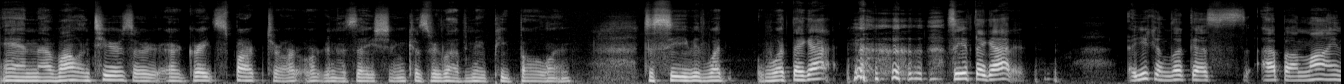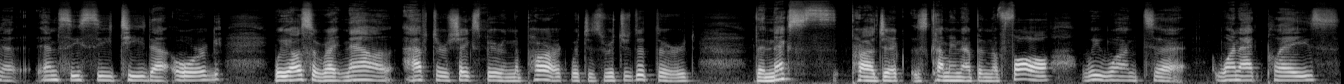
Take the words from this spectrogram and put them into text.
And uh, volunteers are, are, a great spark to our organization because we love new people and to see what what they got. See if they got it. You can look us up online at mcct.org. We also, right now, after Shakespeare in the Park, which is Richard III, the next project is coming up in the fall. We want uh, one act plays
